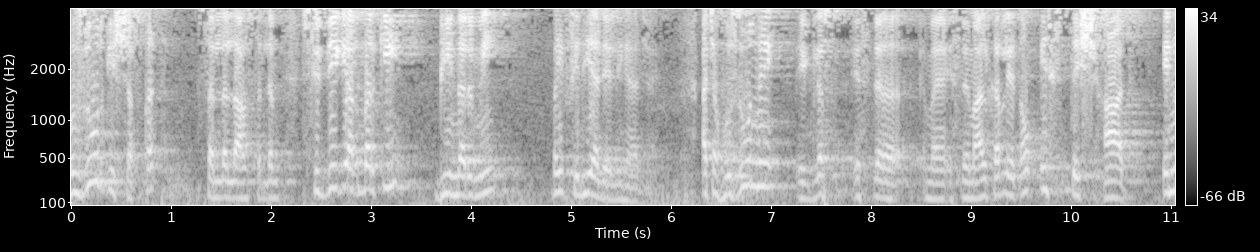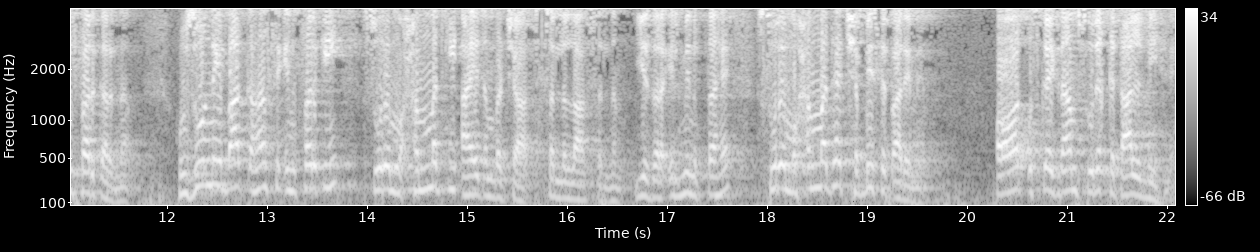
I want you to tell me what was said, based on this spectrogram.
حضور کی شفقت صلی اللہ علیہ وسلم۔ صدیق اکبر کی بھی نرمی بھائی فدیہ لے لیا جائے۔ اچھا حضور نے ایک لفظ میں استعمال کر لیتا ہوں، استشہاد، انفر کرنا۔ حضور نے بات کہاں سے انفر کی؟ سورہ محمد کی آیت نمبر چار، صلی اللہ علیہ وسلم۔ یہ ذرا علمی نقطہ ہے۔ سورہ محمد ہے چھبیس سے پارے میں، اور اس کا ایک نام سورہ قتال بھی ہے۔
